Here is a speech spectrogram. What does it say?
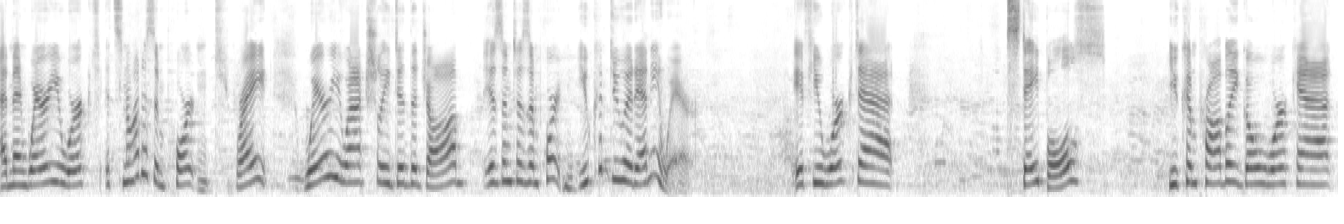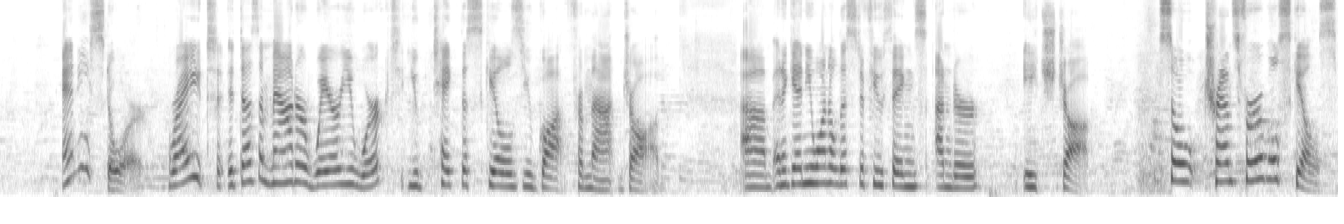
and then where you worked, it's not as important, right? Where you actually did the job isn't as important. You can do it anywhere. If you worked at Staples, you can probably go work at any store, right? It doesn't matter where you worked, you take the skills you got from that job. Um, and again, you want to list a few things under each job. So, transferable skills.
